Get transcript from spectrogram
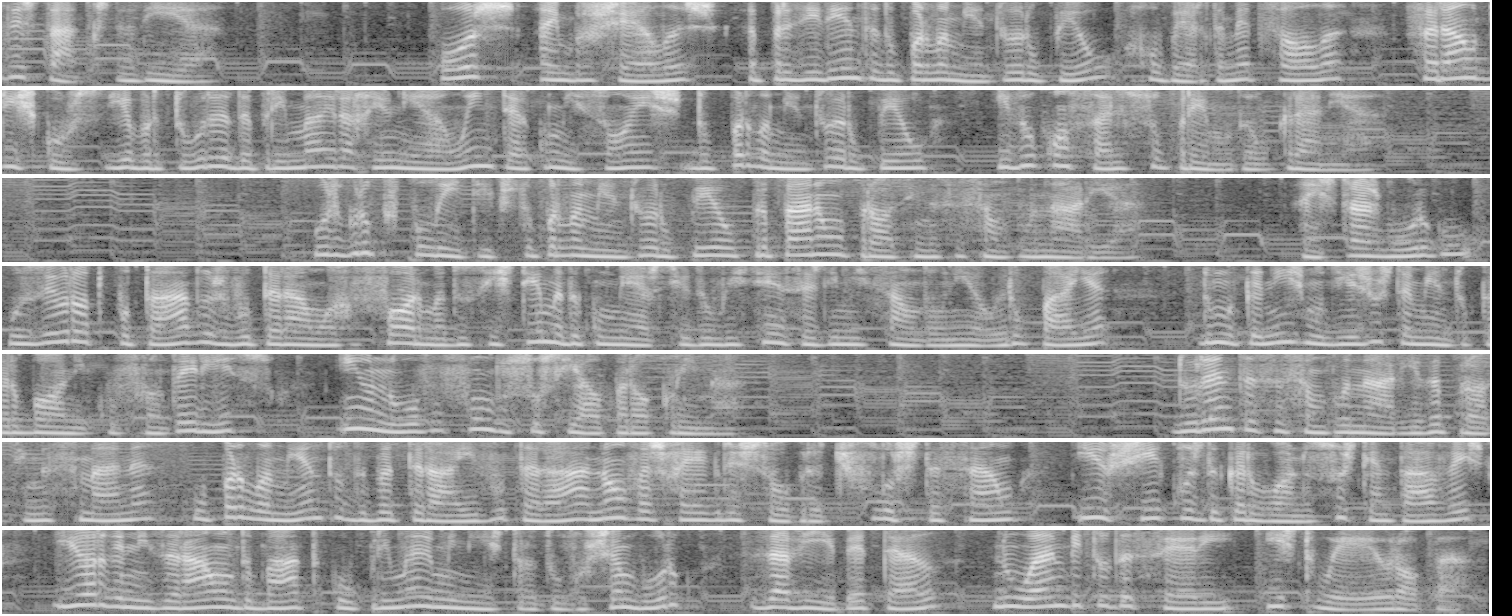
Destaques do dia. Hoje, em Bruxelas, a Presidente do Parlamento Europeu, Roberta Metsola, fará o discurso de abertura da primeira reunião intercomissões do Parlamento Europeu e do Conselho Supremo da Ucrânia. Os grupos políticos do Parlamento Europeu preparam a próxima sessão plenária. Em Estrasburgo, os eurodeputados votarão a reforma do sistema de comércio de licenças de emissão da União Europeia, do mecanismo de ajustamento carbónico fronteiriço e um novo Fundo Social para o Clima. Durante a sessão plenária da próxima semana, o Parlamento debaterá e votará novas regras sobre a desflorestação e os ciclos de carbono sustentáveis e organizará um debate com o Primeiro-Ministro do Luxemburgo, Xavier Bettel, no âmbito da série Isto é Europa.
